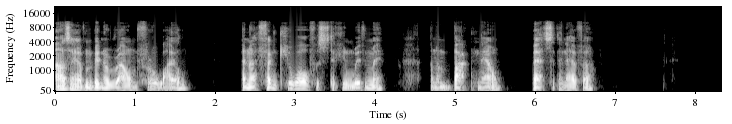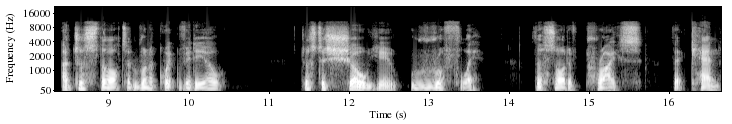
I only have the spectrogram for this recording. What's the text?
as I haven't been around for a while, and I thank you all for sticking with me, and I'm back now, better than ever, I just thought I'd run a quick video just to show you roughly the sort of price that Ken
